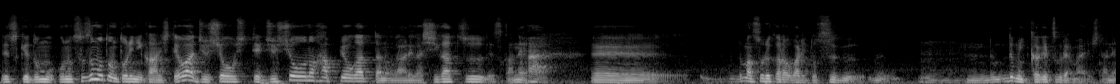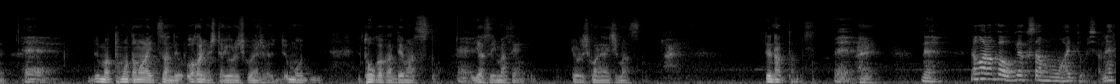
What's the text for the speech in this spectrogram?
ですけどもこの鈴本の鳥に関しては受賞して受賞の発表があったのがあれが4月ですかね、えはえーまあ、それから割とすぐ、いうん。うん、でもでも1か月ぐらい前でしたね。えで、まあ、たまたま言ってたんで分かりました。よろしくお願いします。もう10日間出ますと、ええ。いやすいません。よろしくお願いします、ってなったんです、ええ。はい、ね。なかなかお客さんも入ってましたね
